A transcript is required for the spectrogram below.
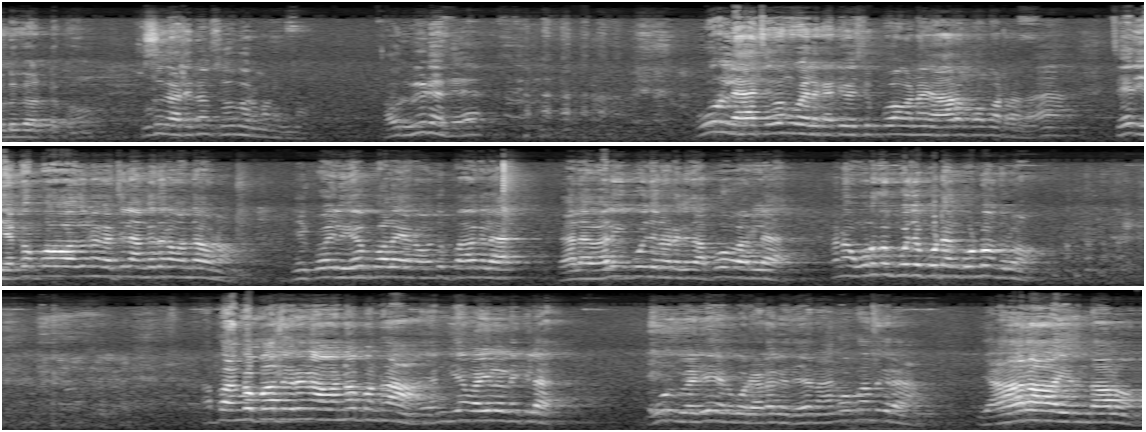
சுடுகாட்டுக்கும். சுடுகாட்டுக்கும் சிவபெருமானுக்கும்? அவர் வீடு அது ஊரில் சிவன் கோயிலை கட்டி வச்சு போங்கன்னா யாரும் போக மாட்டாங்க. சரி எங்கே போகாதுன்னு கட்சியில் அங்கே தானே வந்தாகணும். நீ கோயிலுக்கே போகல என்னை வந்து பார்க்கல. வேலை வேலைக்கு பூஜை நடக்குது அப்போவும் வரல. ஆனால் உனக்கும் பூஜை போட்டு அங்கே கொண்டு வந்துடுவான் அப்போ அங்கே பார்த்துக்கிறேன் அவன் என்ன பண்ணுறான் எங்கேயும் வயலில் நிற்கல ஊருக்கு வெளியே எனக்கு ஒரு இடம் இருக்குது நான் அங்கே உட்காந்துக்கிறேன். யாராக இருந்தாலும்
